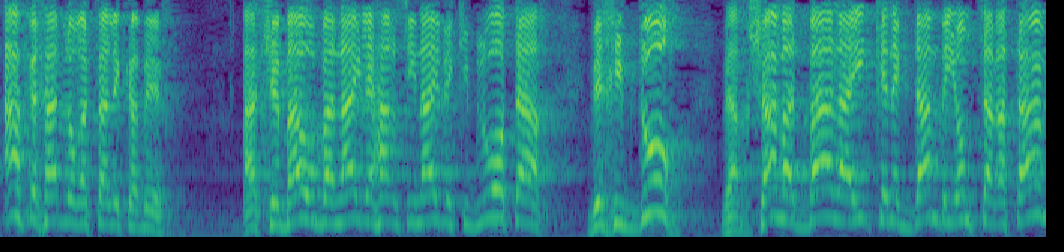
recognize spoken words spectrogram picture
אף אחד לא רצה לקבלך. עד שבאו בניי להר סיני וקיבלו אותך וכיבדוך, ועכשיו את באה להעיד כנגדם ביום צרתם?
